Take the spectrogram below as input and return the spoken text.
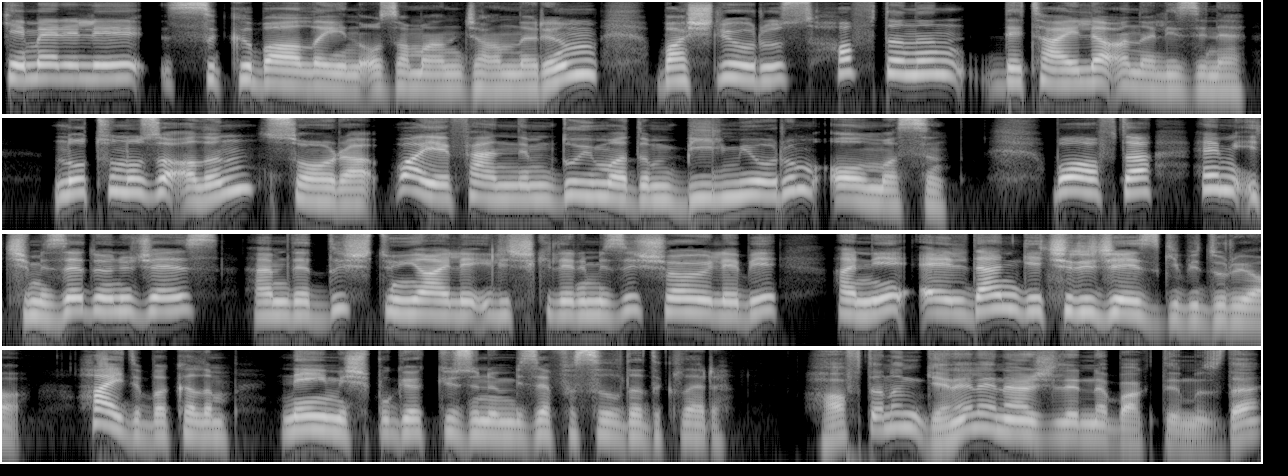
Kemereli sıkı bağlayın o zaman canlarım. Başlıyoruz haftanın detaylı analizine. Notunuzu alın sonra vay efendim duymadım bilmiyorum olmasın. Bu hafta hem içimize döneceğiz hem de dış dünya ile ilişkilerimizi şöyle bir hani elden geçireceğiz gibi duruyor. Haydi bakalım neymiş bu gökyüzünün bize fısıldadıkları. Haftanın genel enerjilerine baktığımızda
